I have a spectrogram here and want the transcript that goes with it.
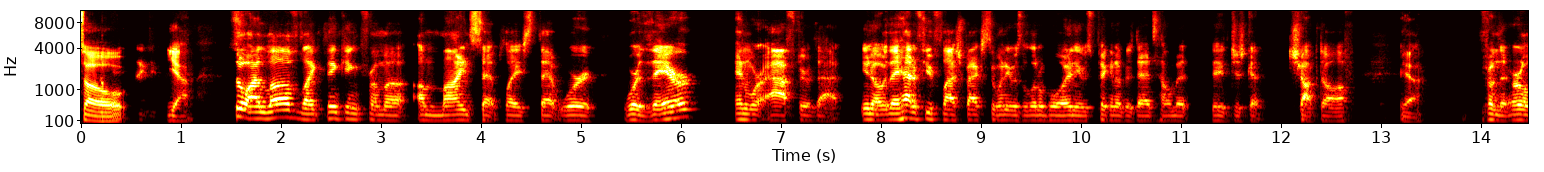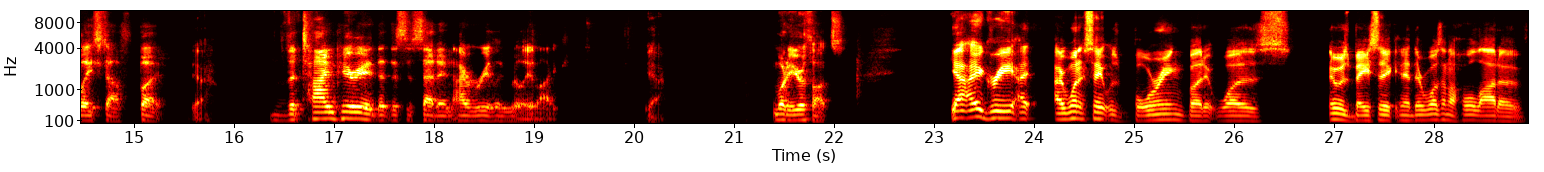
So yeah, So I love like thinking from a, a mindset place that we're we're there and we're after that. You know, they had a few flashbacks to when he was a little boy and he was picking up his dad's helmet. They just got chopped off yeah, from the early stuff. But Yeah. the time period that this is set in, I really, really like. Yeah. What are your thoughts? yeah. I agree. I I wouldn't say it was boring, but it was it was basic, and there wasn't a whole lot of.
